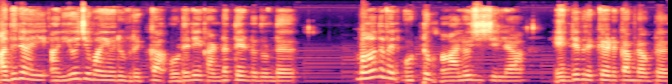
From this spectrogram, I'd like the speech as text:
അതിനായി അനുയോജ്യമായ ഒരു വൃക്ക ഉടനെ കണ്ടെത്തേണ്ടതുണ്ട്. മാധവൻ ഒട്ടും ആലോചിച്ചില്ല. എന്റെ വൃക്ക എടുക്കാം ഡോക്ടർ.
